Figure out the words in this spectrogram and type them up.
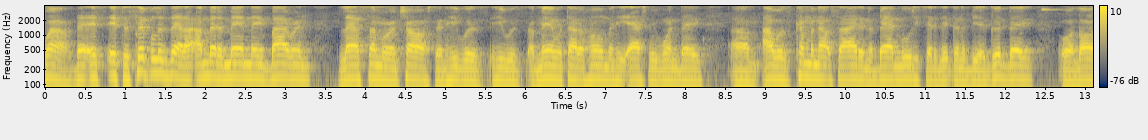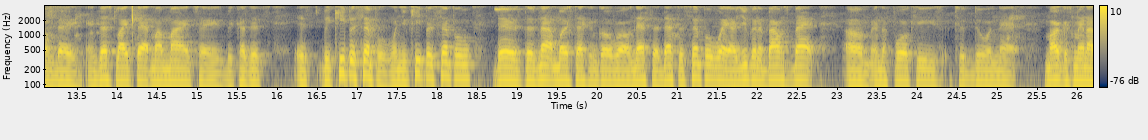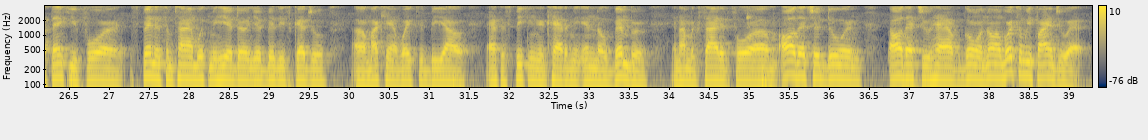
Wow, that it's it's as simple as that. I, I, met a man named Byron last summer in Charleston. He was he was a man without a home, and he asked me one day. Um, I was coming outside in a bad mood. He said, "Is it going to be a good day or a long day?" And just like that, my mind changed because it's it's we keep it simple. When you keep it simple, there's there's not much that can go wrong. That's a that's a simple way. Are you going to bounce back? Um, and the four keys to doing that. Marques, man, I thank you for spending some time with me here during your busy schedule. Um, I can't wait to be out at the Speaking Academy in November, and I'm excited for um, all that you're doing, all that you have going on. Where can we find you at?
